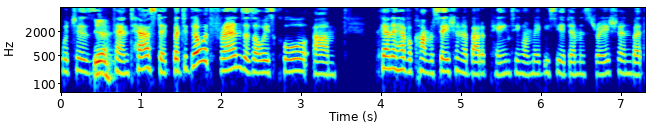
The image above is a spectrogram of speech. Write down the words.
which is Yeah. fantastic. But to go with friends is always cool. Um, kind of have a conversation about a painting or maybe see a demonstration. But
